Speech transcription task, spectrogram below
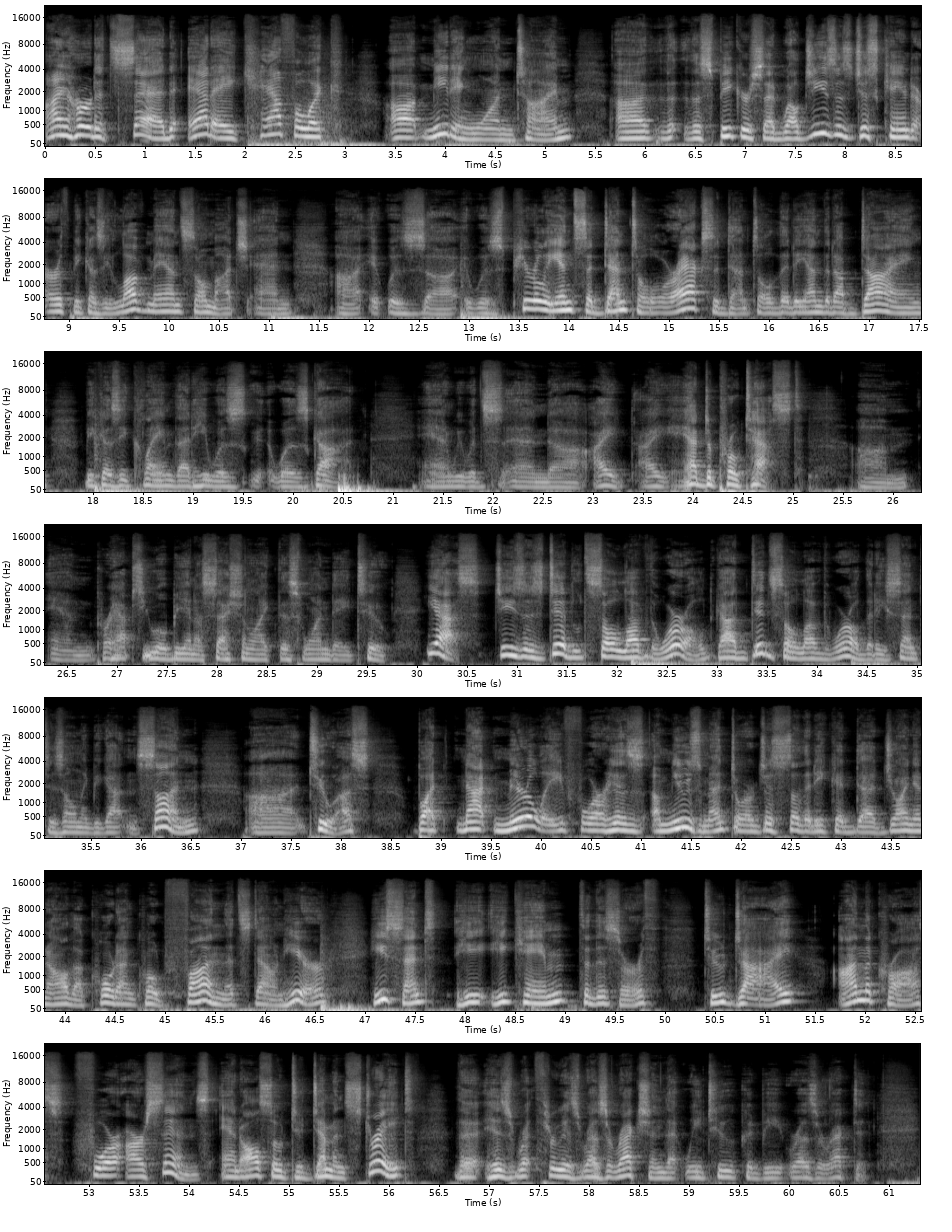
I heard it said at a Catholic uh, meeting one time. Uh, the, the speaker said, Well, Jesus just came to earth because he loved man so much, and uh, it was uh, it was purely incidental or accidental that he ended up dying because he claimed that he was was God, and we would and uh, I I had to protest. Um, and perhaps you will be in a session like this one day too. Yes, Jesus did so love the world. God did so love the world that he sent his only begotten Son uh, to us, but not merely for his amusement or just so that he could uh, join in all the quote unquote fun that's down here. He sent, he, he came to this earth to die on the cross for our sins and also to demonstrate the, his, through his resurrection that we too could be resurrected.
